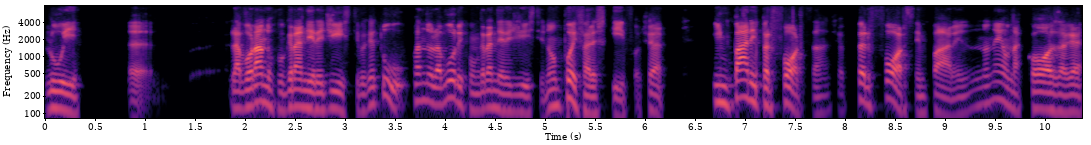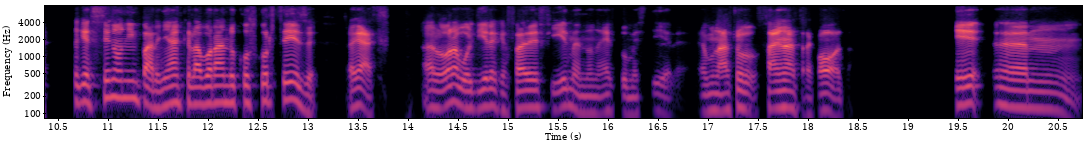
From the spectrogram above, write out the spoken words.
lui, ehm, lavorando con grandi registi, perché tu quando lavori con grandi registi non puoi fare schifo, cioè impari per forza, cioè per forza impari, non è una cosa che perché se non impari neanche lavorando con Scorsese, ragazzi, allora vuol dire che fare film non è il tuo mestiere, è un altro fai un'altra cosa. E, ehm,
